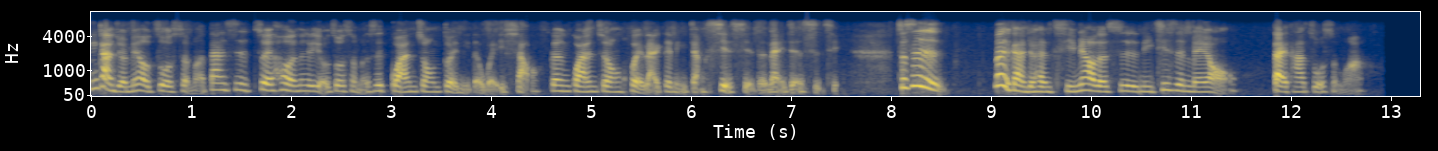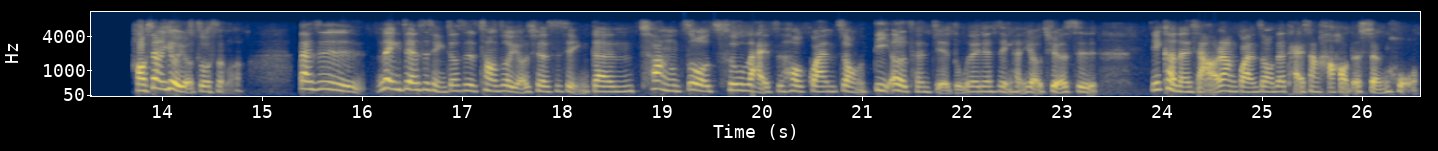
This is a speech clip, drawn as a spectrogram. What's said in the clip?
你感觉没有做什么，但是最后那个有做什么是观众对你的微笑，跟观众会来跟你讲谢谢的那一件事情，就是那个感觉很奇妙的是，你其实没有带他做什么啊，好像又有做什么，但是那一件事情就是创作有趣的事情，跟创作出来之后观众第二层解读那件事情很有趣的是，你可能想要让观众在台上好好的生活。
